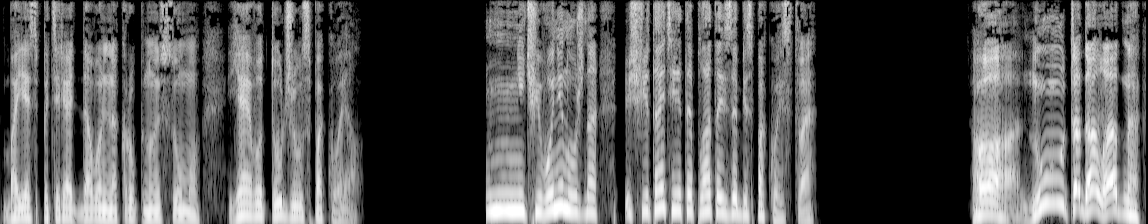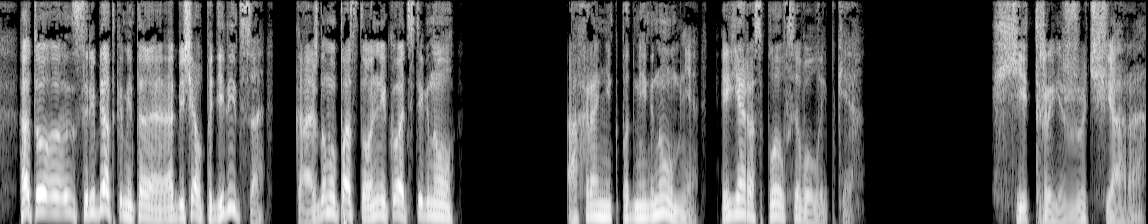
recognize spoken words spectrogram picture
боясь потерять довольно крупную сумму, я его тут же успокоил. «Ничего не нужно. Считайте это платой за беспокойство». «О, ну, тогда ладно, а то с ребятками-то обещал поделиться, Каждому постольнику отстегнул». Охранник подмигнул мне, и я расплылся в улыбке. Хитрый жучара.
